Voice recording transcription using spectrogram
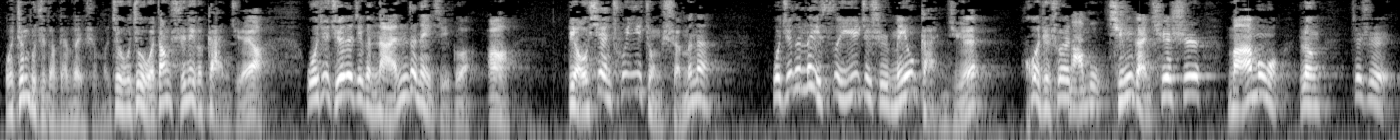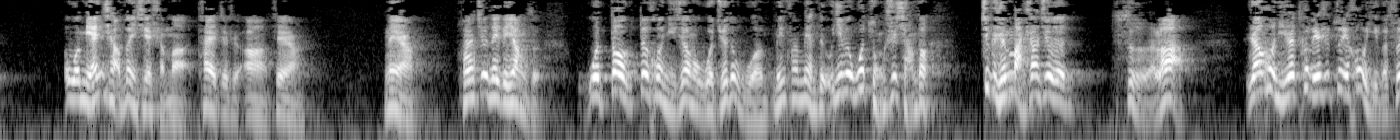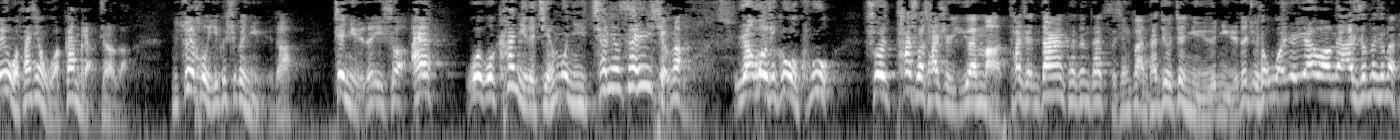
我真不知道该问什么，就就我当时那个感觉啊，我就觉得这个男的那几个啊，表现出一种什么呢？我觉得类似于就是没有感觉，或者说麻木情感缺失、麻木、冷，就是我勉强问些什么，他也就是啊这样那样，好像就那个样子。我到最后你知道吗？我觉得我没法面对，因为我总是想到这个人马上就要死了，然后你说特别是最后一个，所以我发现我干不了这个。你最后一个是个女的，这女的一说，哎，我我看你的节目，你锵锵三人行啊，然后就给我哭。说，她说她是冤嘛，她是当然可能她死刑犯，她就这女女的就说我是冤枉的啊，什么什么，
